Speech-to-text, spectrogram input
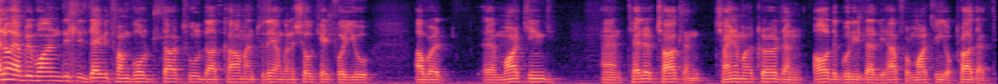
Hello everyone, this is David from goldstartool.com and today I'm going to showcase for you our uh, marking and tailor chalks and China markers and all the goodies that we have for marking your product.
